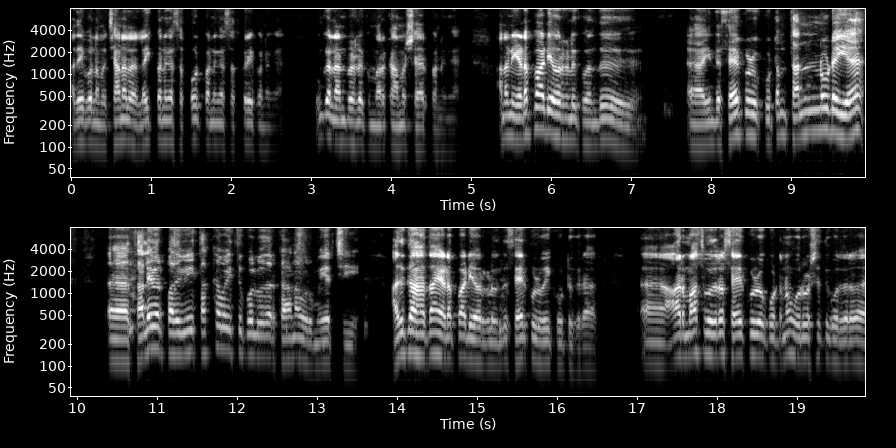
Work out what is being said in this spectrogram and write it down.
அதே போல் நம்ம சேனலை லைக் பண்ணுங்க, சப்போர்ட் பண்ணுங்க, சப்ஸ்கிரைப் பண்ணுங்க. உங்கள் நண்பர்களுக்கு மறக்காம ஷேர் பண்ணுங்க. ஆனால் எடப்பாடி அவர்களுக்கு வந்து இந்த செயற்குழு கூட்டம் தன்னுடைய தலைவர் பதவியை தக்க வைத்துக் கொள்வதற்கான ஒரு முயற்சி. அதுக்காக தான் எடப்பாடி அவர்கள் வந்து செயற்குழுவை கூட்டுகிறார். அ 6 மாசத்துக்கு ஒரு தடவை செயற்குழு கூட்டணும். ஒரு வருஷத்துக்கு ஒரு தடவை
